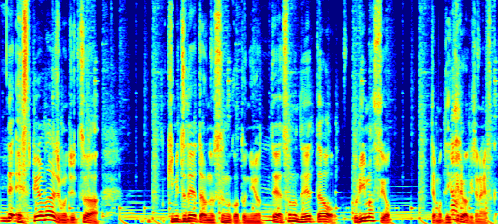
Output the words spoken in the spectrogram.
でエスピオナージュも実は機密データを盗むことによって、そのデータを売りますよってもできるわけじゃないですか。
